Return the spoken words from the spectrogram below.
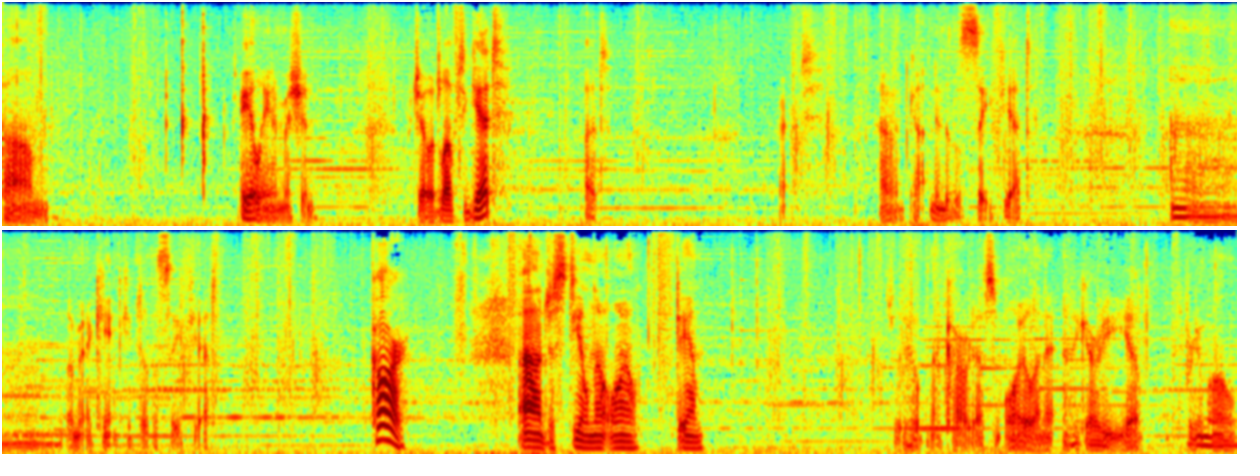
uh, um, alien mission, I would love to get, but right, haven't gotten into the safe yet. Uh, I mean, I can't get to the safe yet. Car. Ah, just steal no oil. Damn. I was really hoping that car would have some oil in it. I think I already, yep, pretty well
